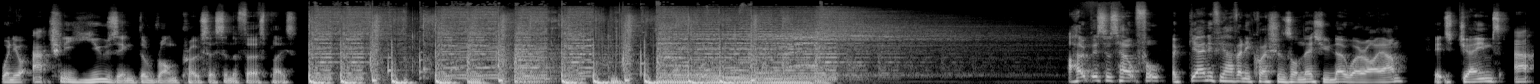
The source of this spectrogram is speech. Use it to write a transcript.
when you're actually using the wrong process in the first place. Hope this was helpful. Again, if you have any questions on this, you know where I am. It's james at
